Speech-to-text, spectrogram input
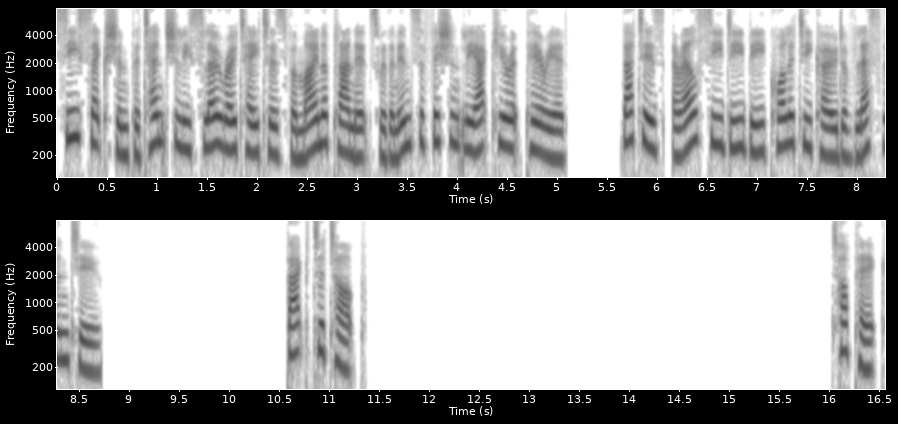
See section potentially slow rotators for minor planets with an insufficiently accurate period. That is, a LCDB quality code of less than 2. Back to top. Topic:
